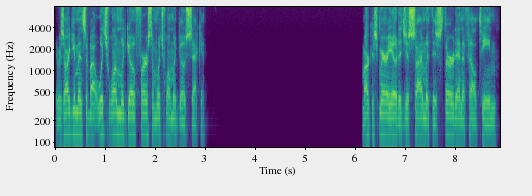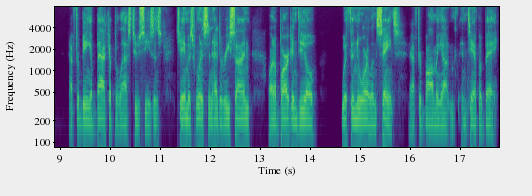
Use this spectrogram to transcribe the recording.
There was arguments about which one would go first and which one would go second. Marcus Mariota just signed with his third NFL team after being a backup the last two seasons. Jameis Winston had to re-sign on a bargain deal with the New Orleans Saints after bombing out in, in Tampa Bay.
